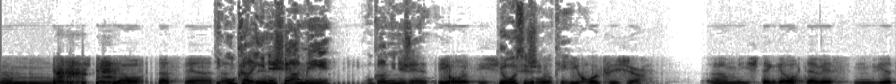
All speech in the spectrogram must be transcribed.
Ähm, ich denke auch, dass der Die dass der ukrainische Westen- Armee. Die ukrainische. Die russische. Die russische, okay. Die russische. Ähm, ich denke auch, der Westen wird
